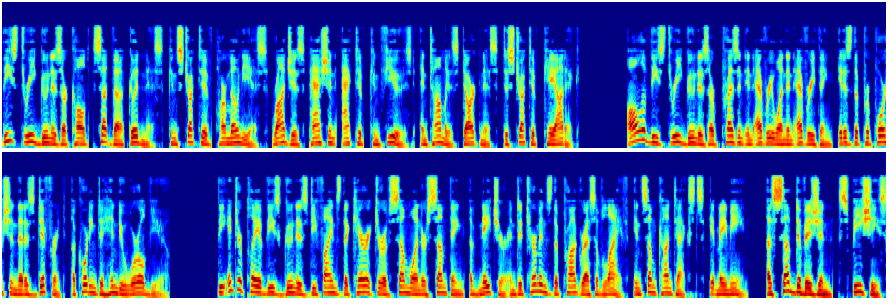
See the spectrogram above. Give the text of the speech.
These three gunas are called sattva goodness, constructive, harmonious, rajas passion, active, confused, and tamas darkness, destructive, chaotic. All of these three gunas are present in everyone and everything, it is the proportion that is different, according to Hindu worldview. The interplay of these gunas defines the character of someone or something, of nature and determines the progress of life. In some contexts, it may mean a subdivision, species,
